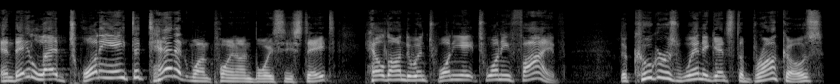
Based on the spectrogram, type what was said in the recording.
and they led 28 to 10 at one point on Boise State, held on to win 28 25. The Cougars win against the Broncos,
